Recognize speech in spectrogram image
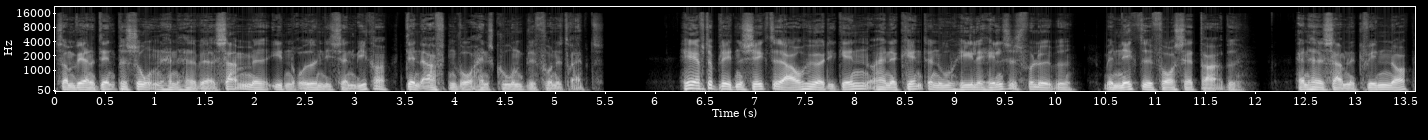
som værende den person, han havde været sammen med i den røde Nissan Micra, den aften, hvor hans kone blev fundet dræbt. Herefter blev den sigtede afhørt igen, og han erkendte nu hele hændelsesforløbet, men nægtede fortsat drabet. Han havde samlet kvinden op,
